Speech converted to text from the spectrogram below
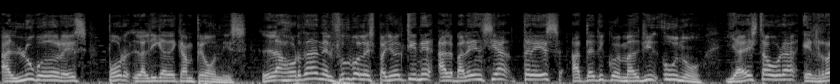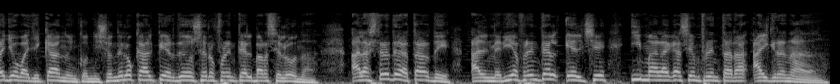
al Lugo Dores por la Liga de Campeones. La jornada en el fútbol español tiene al Valencia 3, Atlético de Madrid 1 y a esta hora el Rayo Vallecano en condición de local pierde 2-0 frente al Barcelona. A las 3 de la tarde, Almería frente al Elche y Málaga se enfrentará al Granada.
